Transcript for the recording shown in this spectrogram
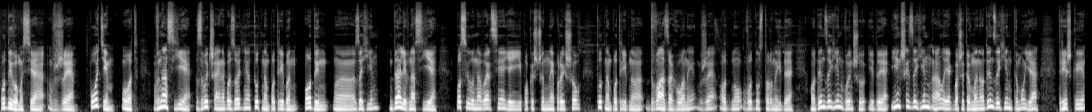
Подивимося вже потім. От, в нас є звичайна безодня, тут нам потрібен один е, загін. Далі в нас є посилена версія, я її поки що не пройшов. Тут нам потрібно два загони. Вже одну, в одну сторону йде один загін, в іншу йде інший загін, але як бачите, в мене один загін, тому я трішки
